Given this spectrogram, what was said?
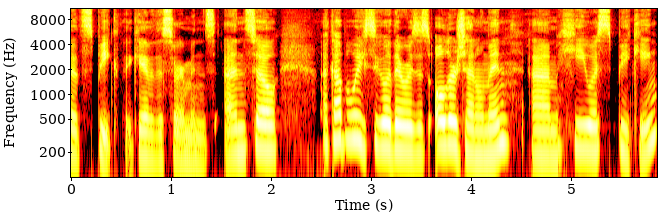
that speak, that give the sermons. And so a couple weeks ago, there was this older gentleman. Um, he was speaking.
